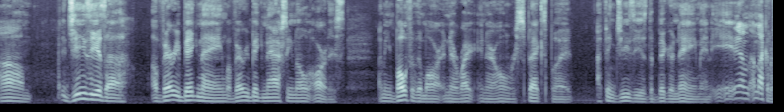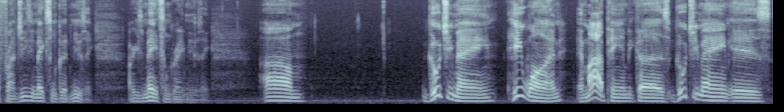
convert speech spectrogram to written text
Um, Jeezy is a, a very big name, a very big nationally known artist. I mean, both of them are in their right in their own respects, but I think Jeezy is the bigger name. And, I'm not gonna front. Jeezy makes some good music, or he's made some great music. Um, Gucci Mane, he won, in my opinion, because Gucci Mane is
